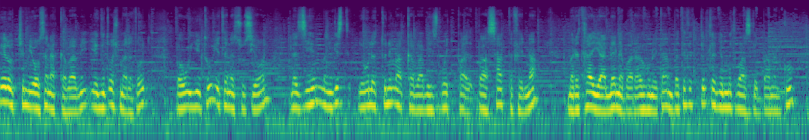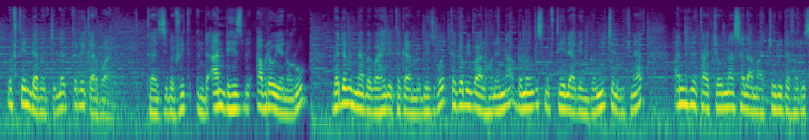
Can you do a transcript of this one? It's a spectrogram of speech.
ሌሎችም የወሰን አካባቢ የግጦች መረቶች በውይይቱ የተነሱ ሲሆን ለዚህም መንግስት የሁለቱንም አካባቢ ህዝቦች ባሳተፈና መረት ላይ ያለ ነባራዊ ሁኔታን በትክክል ከግምት በስገባ መልኩ መፍትሄ እንዲያበጭለት ጥሪ ቀርበል ከዚህ በፊት እንደ አንድ ህዝብ አብረው የኖሩ በደምና በባህል የተጋመዱ ህዝቦች ተገቢ ባልሆነና በመንግስት መፍትሄ ሊያገኝ በሚችል ምክንያት አንድነታቸውና ሰላማቸው ሊደፈርስ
